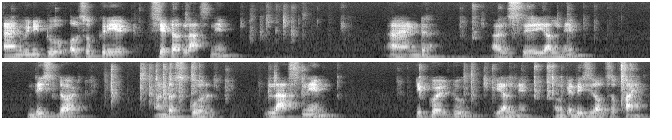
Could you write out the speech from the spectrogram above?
And we need to also create setter last name. And I'll say l name. This dot underscore last name equal to l name. Okay? This is also fine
